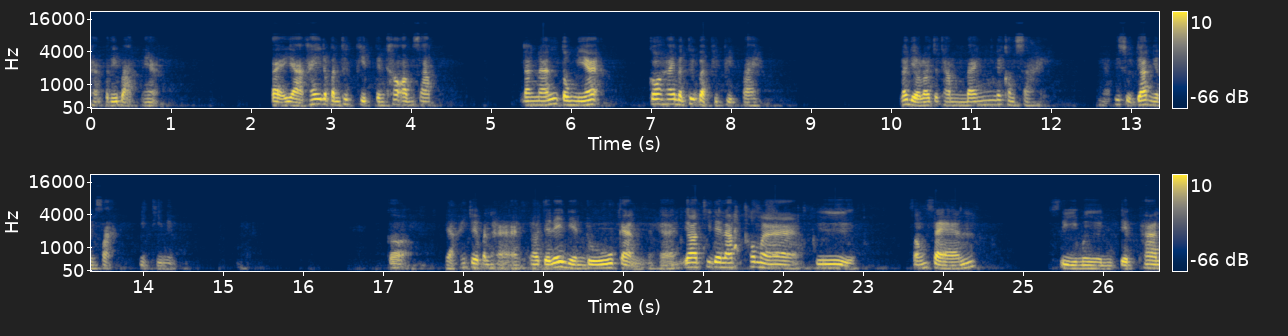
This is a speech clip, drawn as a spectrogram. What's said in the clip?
ทางปฏิบัติเนี่ย แต่อยากให้บันทึกผิดเป็นเข้าออมทรัพย์ ดังนั้นตรงเนี้ยก็ให้บันทึกแบบผิด ๆ ไป แล้วเดี๋ยวเราจะทำแบงค์เลคคอนไซน์พิสูจน์ยอดเงินฝากอีกทีหนึ่งก็อยากให้เจอปัญหาเราจะได้เรียนรู้กันนะคะยอดที่ได้รับเข้ามาคือ สองแสนสี่หมื่นเจ็ดพัน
